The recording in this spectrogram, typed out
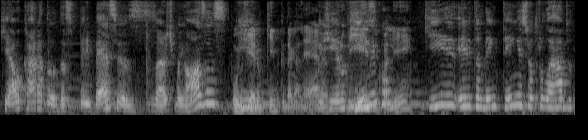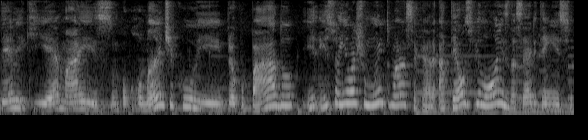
que é o cara do- das peripécias artimanhosas. O engenheiro químico da galera. O engenheiro físico químico. ali. Que ele também tem esse outro lado dele que é mais um pouco romântico e preocupado. E isso aí eu acho muito massa, cara. Até os vilões da série tem isso,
